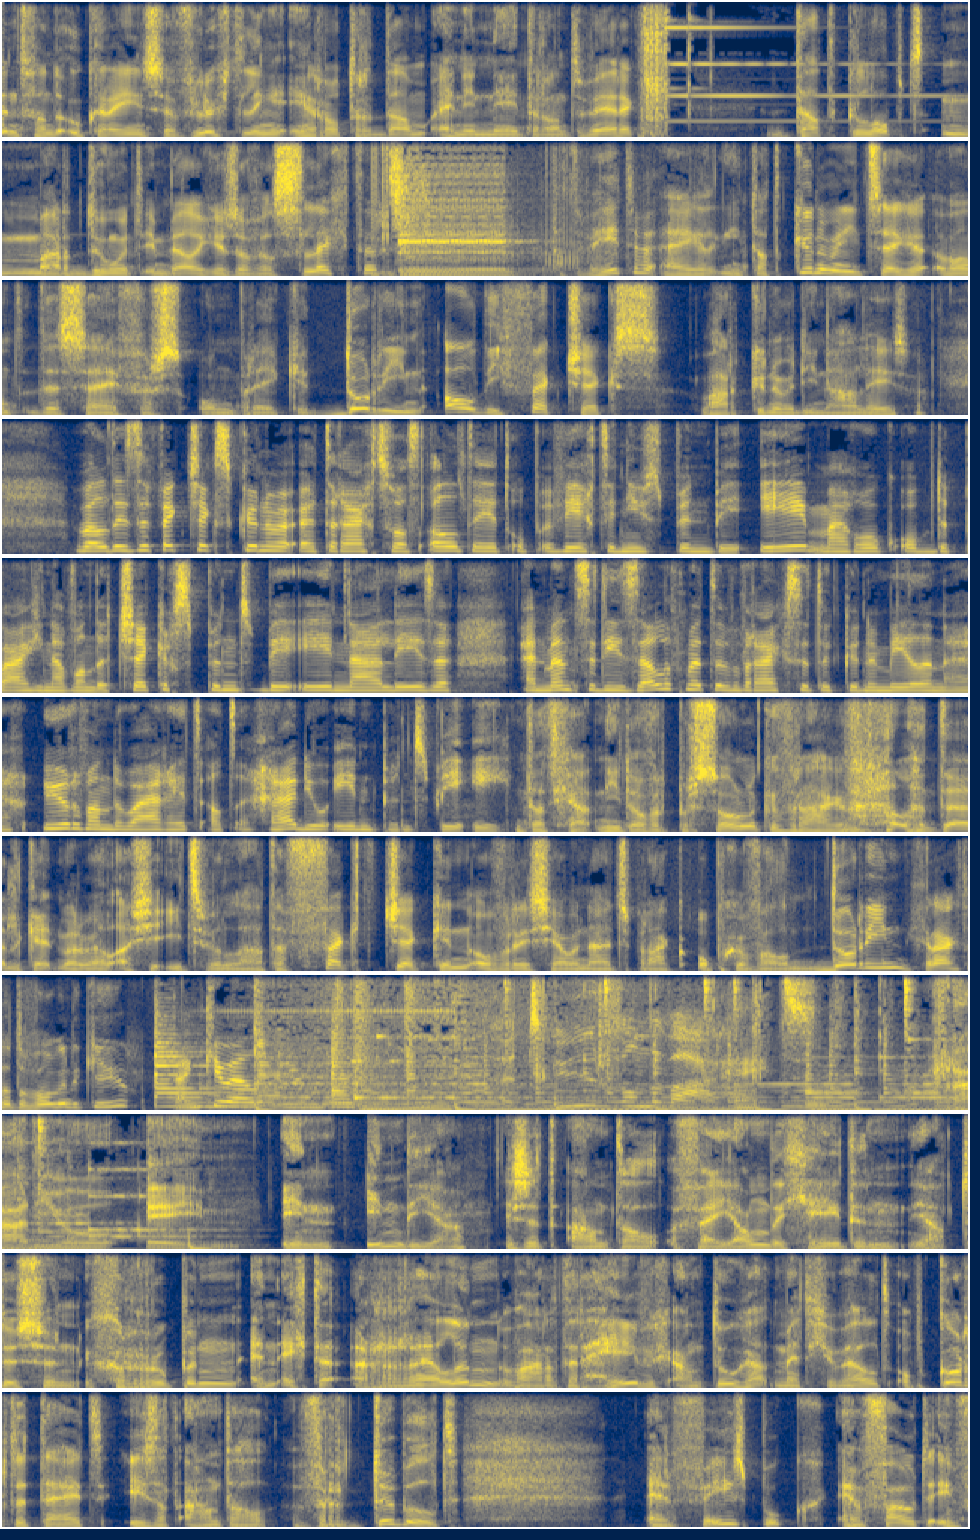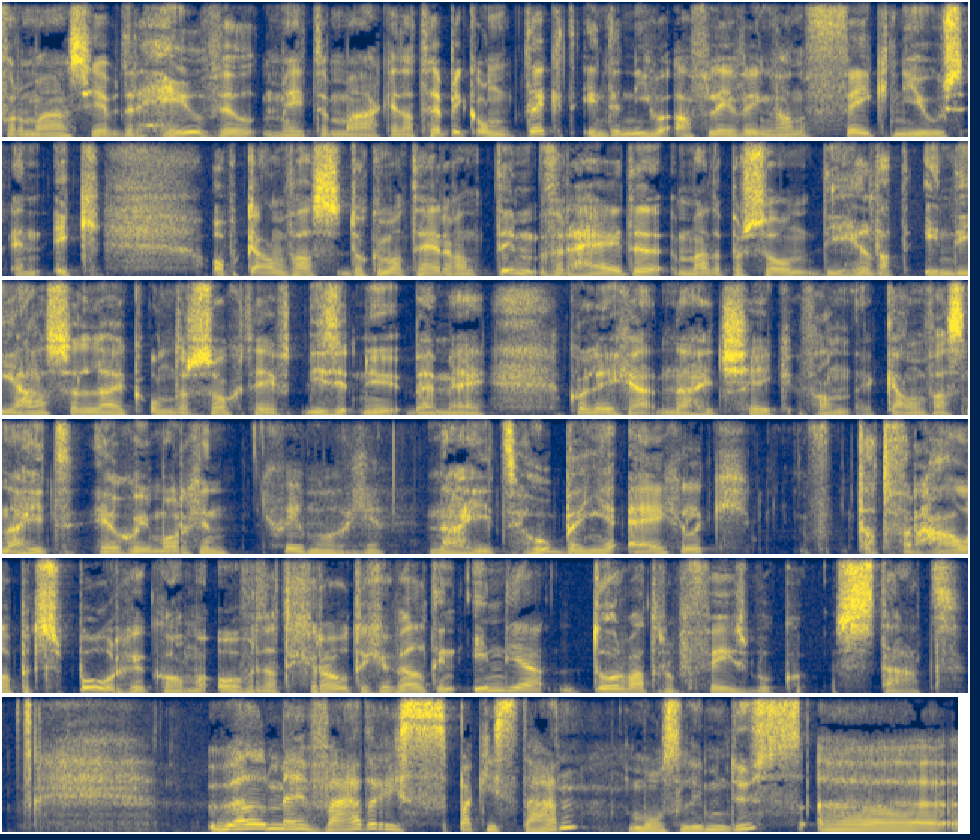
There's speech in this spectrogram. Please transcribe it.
80% van de Oekraïnse vluchtelingen in Rotterdam en in Nederland werkt. Dat klopt, maar doen we het in België zoveel slechter? Dat weten we eigenlijk niet. Dat kunnen we niet zeggen, want de cijfers ontbreken. Doreen, al die factchecks, waar kunnen we die nalezen? Wel, deze factchecks kunnen we uiteraard zoals altijd op veertenieuws.be, maar ook op de pagina van de checkers.be nalezen. En mensen die zelf met een vraag zitten kunnen mailen naar uurvandewaarheid.radio1.be. Dat gaat niet over persoonlijke vragen, voor alle duidelijkheid, maar wel als je iets wil laten factchecken of er is jou een uitspraak opgevallen. Doreen, graag tot de volgende keer. Dankjewel. Het uur van de waarheid. Radio 1. In India is het aantal vijandigheden ja, tussen groepen en echte rellen, waar het er hevig aan toe gaat met geweld, op korte tijd is dat aantal verdubbeld. En Facebook en foute informatie hebben er heel veel mee te maken. Dat heb ik ontdekt in de nieuwe aflevering van Fake News en ik. Op Canvas documentaire van Tim Verheijden. Maar de persoon die heel dat Indiaanse luik onderzocht heeft, die zit nu bij mij. Collega Nahid Sheikh van Canvas. Nahid, heel goedemorgen. Goedemorgen. Nahid, hoe ben je eigenlijk dat verhaal op het spoor gekomen over dat grote geweld in India door wat er op Facebook staat? Wel, mijn vader is Pakistan, moslim dus. Uh,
